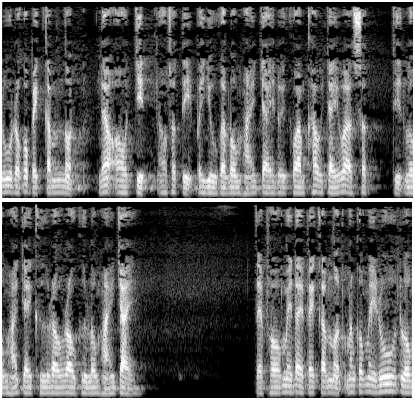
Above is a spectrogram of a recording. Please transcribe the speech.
รู้เราก็ไปกำหนด แล้วเอาจิต เอาสติไปอยู่กับลมหายใจ โดยความเข้าใจว่าสติลมหายใจคือเราเราคือลมหายใจ แต่พอไม่ได้ไปกำหนด มันก็ไม่รู้ลม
